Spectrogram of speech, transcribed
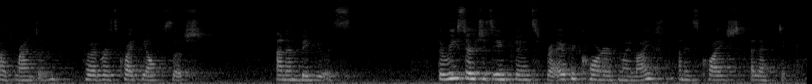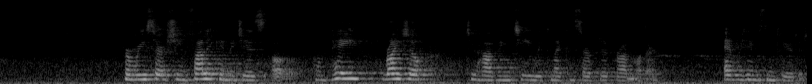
as random, however, it's quite the opposite and ambiguous. The research is influenced for every corner of my life and is quite eclectic from researching phallic images of Pompeii right up to having tea with my conservative grandmother. Everything's included.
